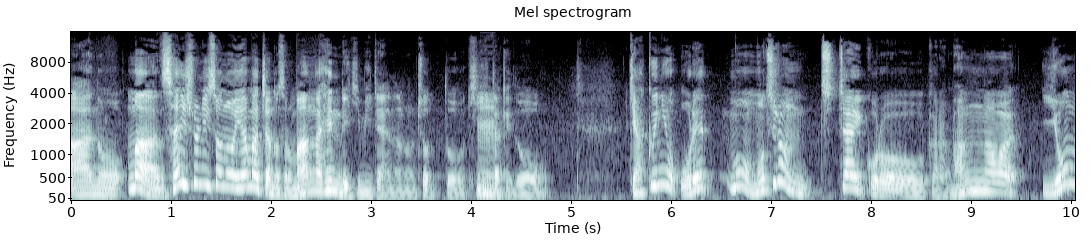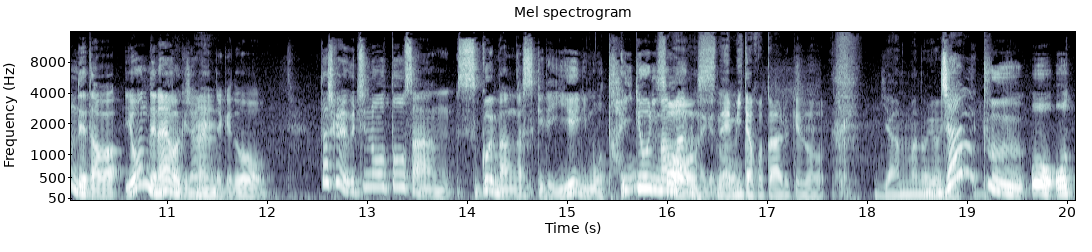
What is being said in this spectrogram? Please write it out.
あのまあ最初にその山ちゃんのその漫画遍歴みたいなのをちょっと聞いたけど、逆に俺ももちろんちっちゃい頃から漫画は読んでたわ読んでないわけじゃないんだけど、確かにうちのお父さんすごい漫画好きで家にもう大量に漫画あるんだけど、ね見たことあるけどヤンマのように。ジャンプを追っ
